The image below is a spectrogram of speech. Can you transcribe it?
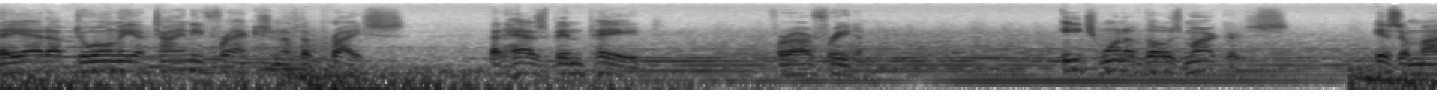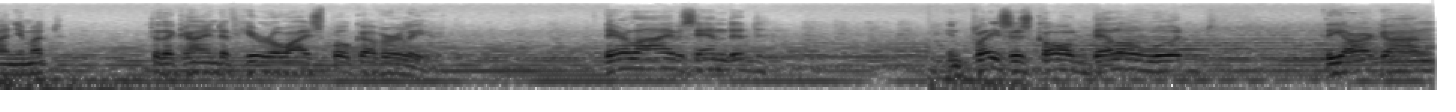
they add up to only a tiny fraction of the price that has been paid for our freedom. Each one of those markers is a monument to the kind of hero I spoke of earlier. Their lives ended in places called Belleau Wood, the Argonne,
